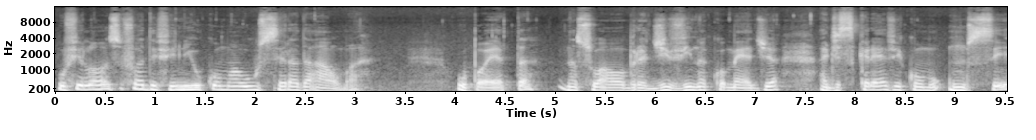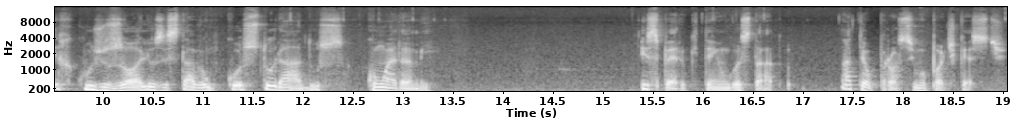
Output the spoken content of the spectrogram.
O filósofo a definiu como a úlcera da alma. O poeta, na sua obra Divina Comédia, a descreve como um ser cujos olhos estavam costurados com arame. Espero que tenham gostado. Até o próximo podcast.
